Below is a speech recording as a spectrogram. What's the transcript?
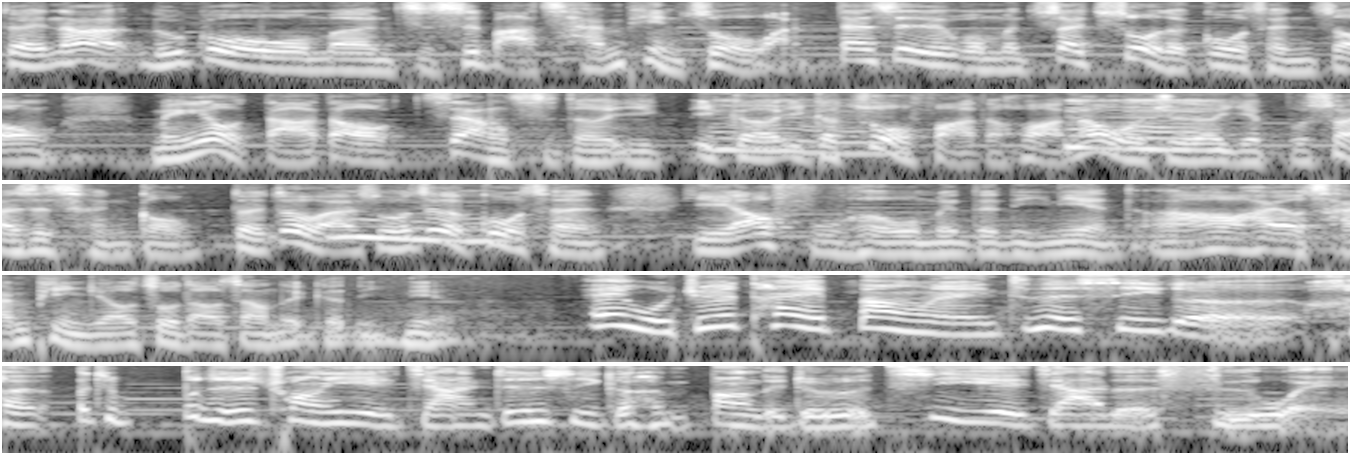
对，那如果我们只是把产品做完，但是我们在做的过程中没有达到这样子的一一个一个做法的话，那我觉得也不算是成功。对，对我来说，这个过程也要符合我们的理念，然后还有产品也要做到这样的一个理念。哎、我觉得太棒了！你真的是一个很，而且不只是创业家，你真的是一个很棒的，就是说企业家的思维。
